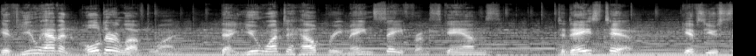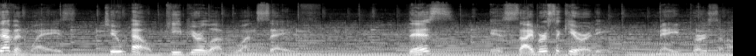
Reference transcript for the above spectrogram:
If you have an older loved one that you want to help remain safe from scams, today's tip gives you seven ways to help keep your loved one safe. This is cybersecurity made personal.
